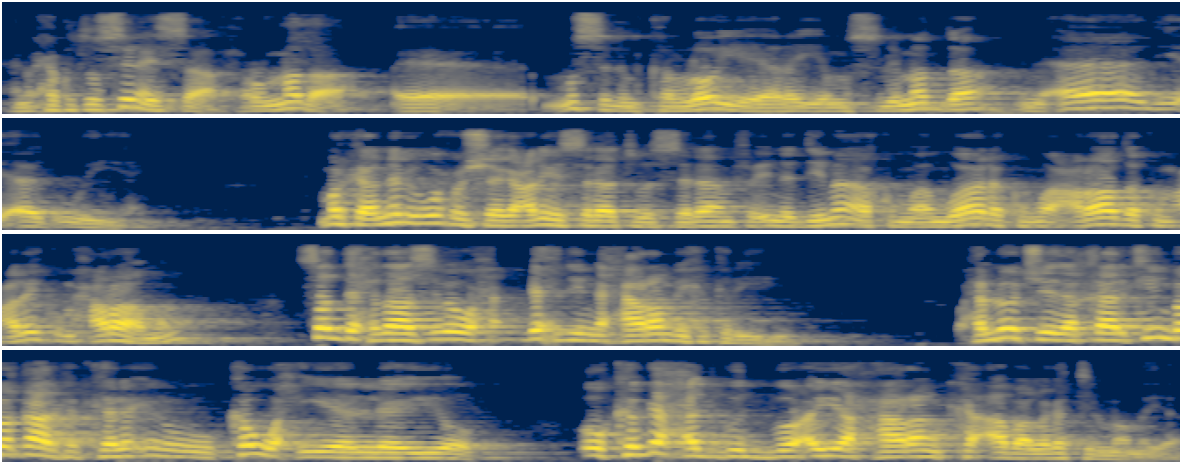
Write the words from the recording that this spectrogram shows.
yani waxay ku tusinaysaa xurmada muslimka loo yeelay iyo muslimadda inuu aad iyo aad u weyn yahay. Marka nebigu wuxuu sheegay calayhi salaatu wasalaam fa ina dima'akum wa amwaalakum wa acraadakum calaykum xaraamun saddexdaasiba dhexdiinna xaaraan bay ka kala yihiin. Waxaa loo jeedaa qaarkiinba qaarka kale inuu ka waxyeeleeyo oo kaga xadgudbo ayaa xaaraan ka ah baa laga tilmaamaya.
